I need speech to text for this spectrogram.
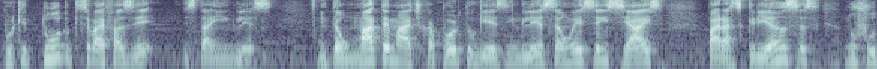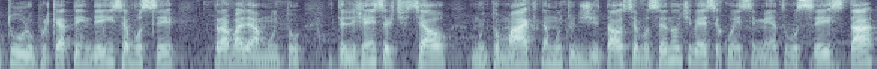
Porque tudo que você vai fazer está em inglês. Então, matemática, português e inglês são essenciais para as crianças no futuro, porque a tendência é você trabalhar muito inteligência artificial, muito máquina, muito digital. Se você não tiver esse conhecimento, você está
